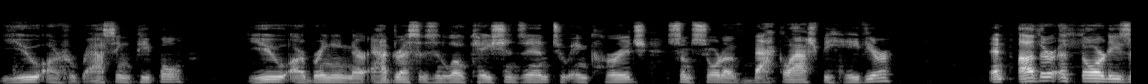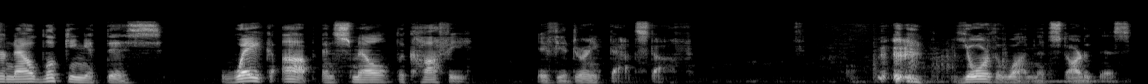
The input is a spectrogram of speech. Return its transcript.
You are harassing people. You are bringing their addresses and locations in to encourage some sort of backlash behavior. And other authorities are now looking at this. Wake up and smell the coffee if you drink that stuff. You're the one that started this.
